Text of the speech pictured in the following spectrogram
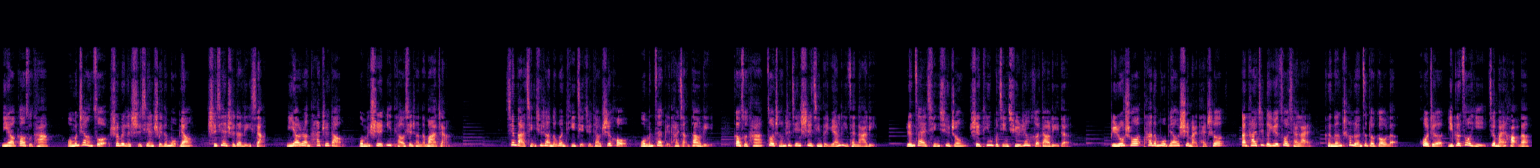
你要告诉他，我们这样做是为了实现谁的目标，实现谁的理想。你要让他知道，我们是一条线上的蚂蚱。先把情绪上的问题解决掉之后，我们再给他讲道理，告诉他做成这件事情的原理在哪里。人在情绪中是听不进去任何道理的。比如说，他的目标是买台车。那他这个月做下来，可能车轮子都够了，或者一个座椅就买好了。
